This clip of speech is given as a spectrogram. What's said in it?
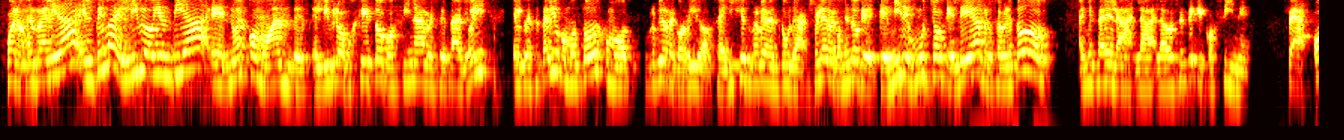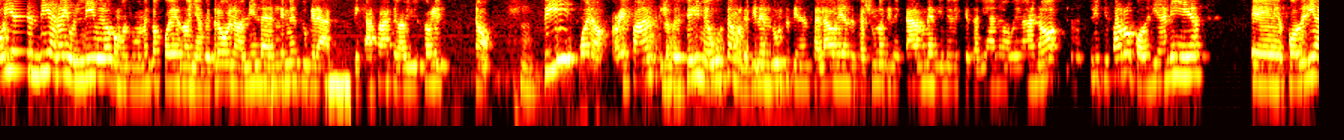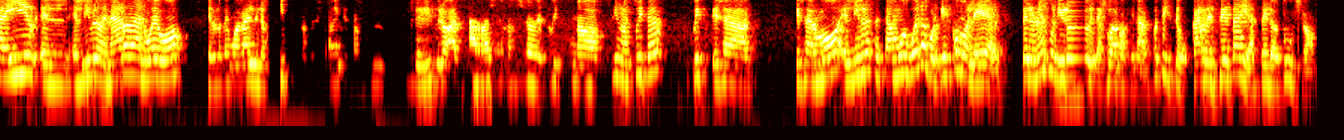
Bueno, en realidad el tema del libro hoy en día eh, no es como antes, el libro objeto, cocina, recetario. Hoy el recetario, como todo, es como tu propio recorrido, o sea, elige tu propia aventura. Yo le recomiendo que, mire mucho, que lea, pero sobre todo, ahí me sale la, docente que cocine. O sea, hoy en día no hay un libro como en su momento fue Doña Petrona o Linda de Semen que era te casaste, va a vivir solo. Y, no, Sí, bueno, re fan, los de Feli me gustan porque tienen dulce, tienen salado, tienen desayuno, tienen carne, tienen vegetariano, vegano. Los de Feli Pizarro podrían ir. Eh, podría ir el, libro de Narda nuevo, que no lo tengo acá, el de los tips, no sé si saben que es un libro a, raíz de unos libros de tweet, unos, sí, unos twitters, tweets que ella, que ella armó. El libro se está muy bueno porque es como leer, pero no es un libro que te ayuda a cocinar. Después te dice buscar recetas y hacer lo tuyo.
